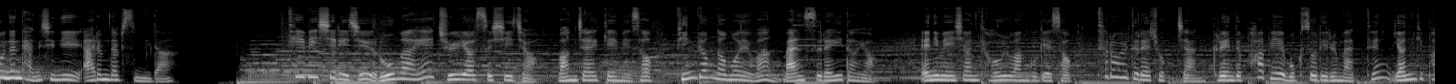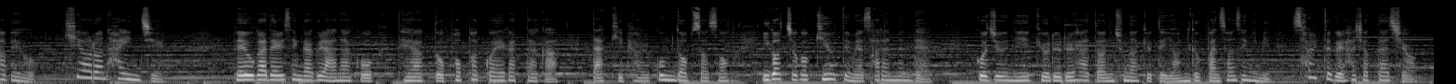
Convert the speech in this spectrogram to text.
꿈꾸는 당신이 아름답습니다. TV 시리즈 로마의 줄리어스 시저, 왕자의 게임에서 빙병 너머의 왕 만스 레이더여, 애니메이션 겨울왕국에서 트롤들의 족장 그랜드 파비의 목소리를 맡은 연기파 배우 키어런 하인즈. 배우가 될 생각을 안 하고 대학도 법학과에 갔다가 딱히 별 꿈도 없어서 이것저것 기웃대며 살았는데 꾸준히 교류를 하던 중학교 때 연극반 선생님이 설득을 하셨다죠.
